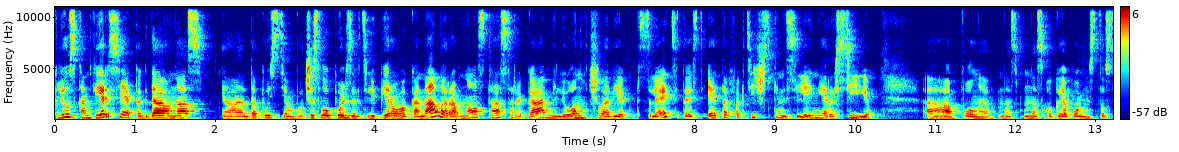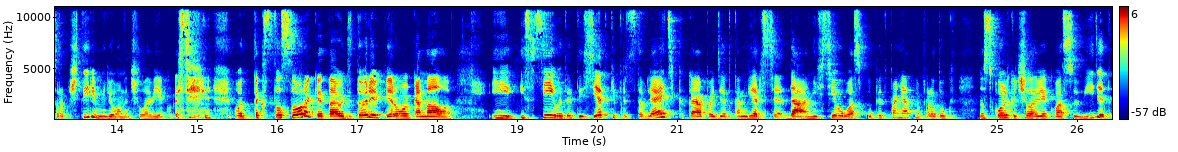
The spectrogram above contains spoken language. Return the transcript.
Плюс конверсия, когда у нас допустим, вот число пользователей Первого канала равно 140 миллионам человек. Представляете? То есть это фактически население России а, полная, насколько я помню, 144 миллиона человек в России. Вот так 140 — это аудитория Первого канала. И из всей вот этой сетки, представляете, какая пойдет конверсия? Да, не все у вас купят, понятно, продукт, но сколько человек вас увидит,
